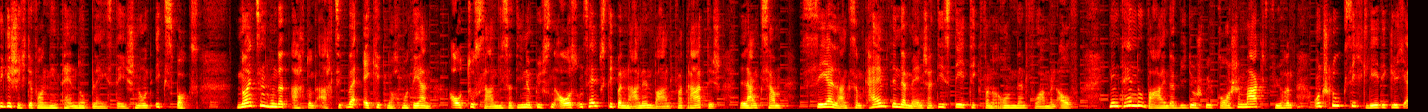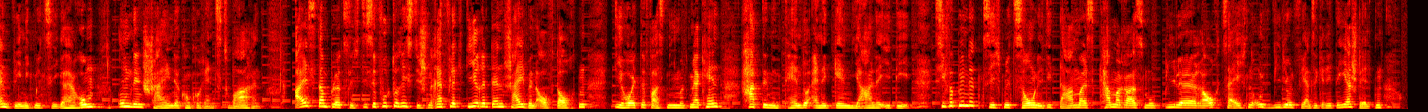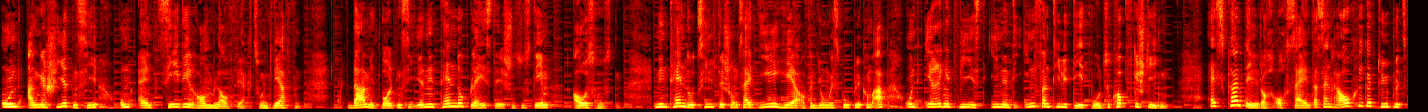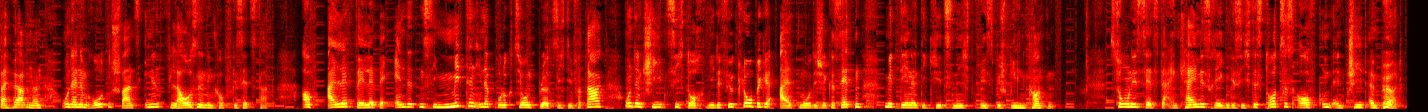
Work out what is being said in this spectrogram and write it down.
Die Geschichte von Nintendo, PlayStation und Xbox. 1988 war eckig noch modern. Autos sahen wie Sardinenbüchsen aus und selbst die Bananen waren quadratisch. Langsam, sehr langsam keimte in der Menschheit die Ästhetik von runden Formen auf. Nintendo war in der Videospielbranche marktführend und schlug sich lediglich ein wenig mit Sega herum, um den Schein der Konkurrenz zu wahren. Als dann plötzlich diese futuristischen, reflektierenden Scheiben auftauchten, die heute fast niemand mehr kennt, hatte Nintendo eine geniale Idee. Sie verbündeten sich mit Sony, die damals Kameras, mobile Rauchzeichen und Video- und Fernsehgeräte herstellten und engagierten sie, um ein CD-ROM-Laufwerk zu entwerfen. Damit wollten sie ihr Nintendo PlayStation System ausrüsten. Nintendo zielte schon seit jeher auf ein junges Publikum ab und irgendwie ist ihnen die Infantilität wohl zu Kopf gestiegen. Es könnte jedoch auch sein, dass ein rauchiger Typ mit zwei Hörnern und einem roten Schwanz ihnen Flausen in den Kopf gesetzt hat. Auf alle Fälle beendeten sie mitten in der Produktion plötzlich den Vertrag und entschieden sich doch wieder für klobige altmodische Kassetten, mit denen die Kids nicht Frisbee spielen konnten. Sony setzte ein kleines Regengesicht des Trotzes auf und entschied empört.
